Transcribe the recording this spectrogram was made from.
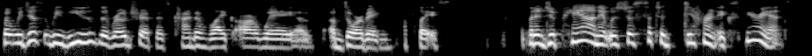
But we just we use the road trip as kind of like our way of absorbing a place. But in Japan, it was just such a different experience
